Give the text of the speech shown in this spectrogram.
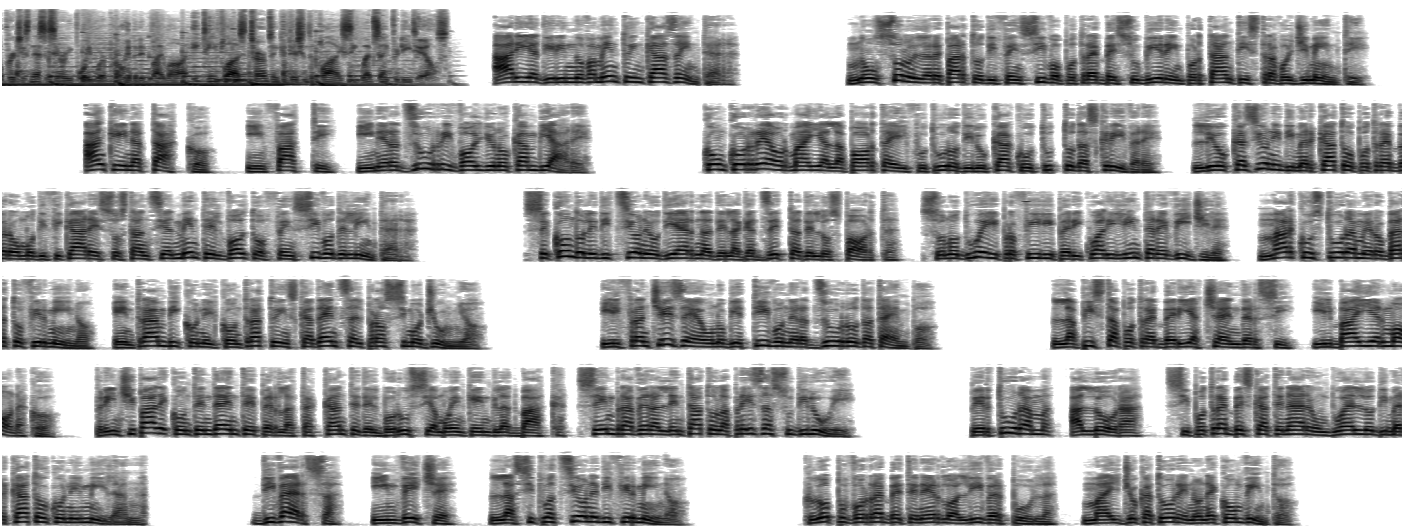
No purchase necessary. Void where prohibited by law. 18 plus terms and conditions apply. See website for details. Aria di rinnovamento in casa Inter. Non solo il reparto difensivo potrebbe subire importanti stravolgimenti. Anche in attacco, infatti, i nerazzurri vogliono cambiare. Con Correa ormai alla porta e il futuro di Lukaku tutto da scrivere, le occasioni di mercato potrebbero modificare sostanzialmente il volto offensivo dell'Inter. Secondo l'edizione odierna della Gazzetta dello Sport, sono due i profili per i quali l'Inter è vigile, Marcus Turam e Roberto Firmino, entrambi con il contratto in scadenza il prossimo giugno. Il francese è un obiettivo nerazzurro da tempo. La pista potrebbe riaccendersi, il Bayern Monaco, principale contendente per l'attaccante del Borussia Mönchengladbach, sembra aver allentato la presa su di lui. Per Turam, allora, si potrebbe scatenare un duello di mercato con il Milan. Diversa, invece, la situazione di Firmino. Klopp vorrebbe tenerlo a Liverpool, ma il giocatore non è convinto.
